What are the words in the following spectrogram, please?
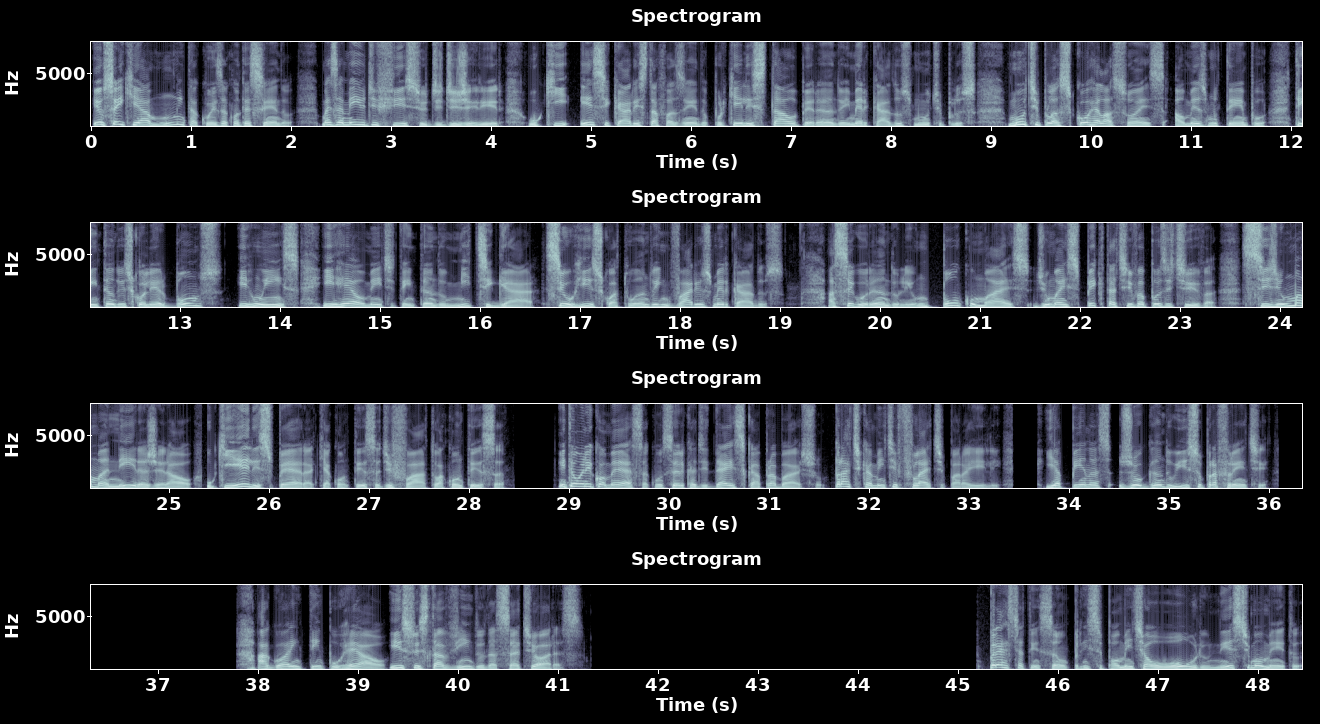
Eu sei que há muita coisa acontecendo, mas é meio difícil de digerir o que esse cara está fazendo, porque ele está operando em mercados múltiplos, múltiplas correlações ao mesmo tempo, tentando escolher bons e ruins e realmente tentando mitigar seu risco atuando em vários mercados, assegurando-lhe um pouco mais de uma expectativa positiva, se de uma maneira geral o que ele espera que aconteça de fato aconteça. Então ele começa com cerca de 10k para baixo, praticamente flat para ele, e apenas jogando isso para frente. Agora em tempo real, isso está vindo das 7 horas. Preste atenção principalmente ao ouro neste momento.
